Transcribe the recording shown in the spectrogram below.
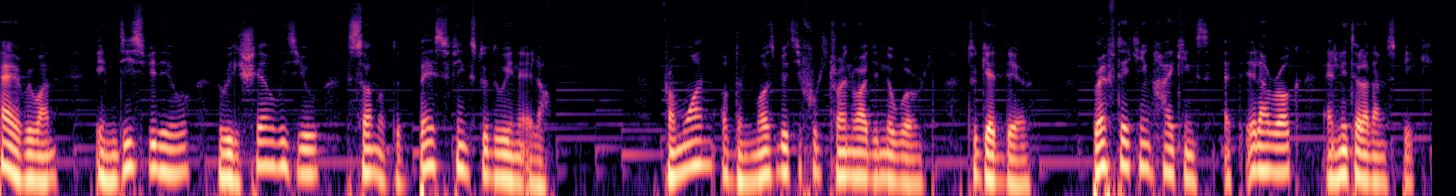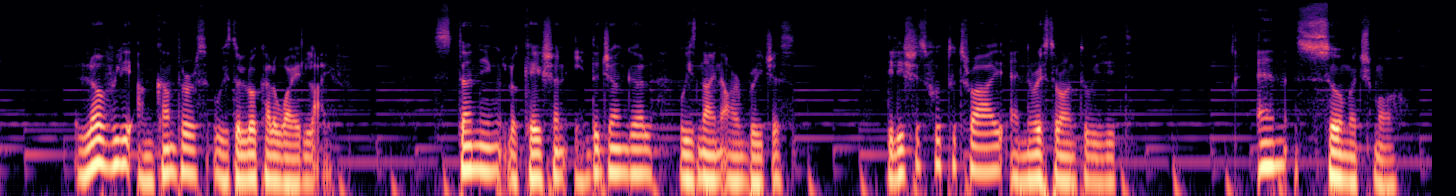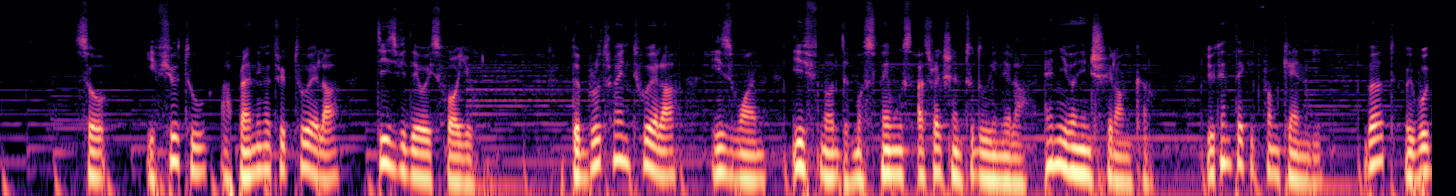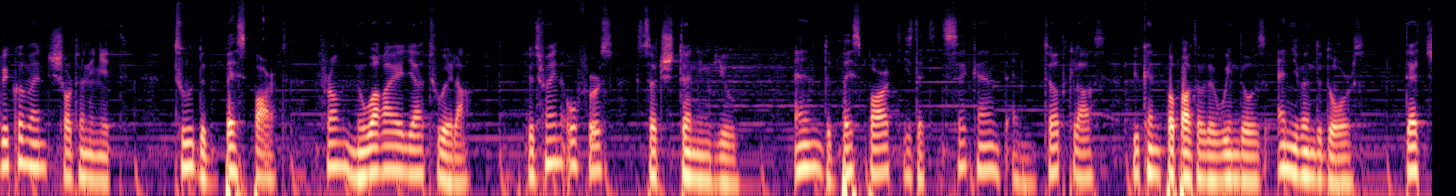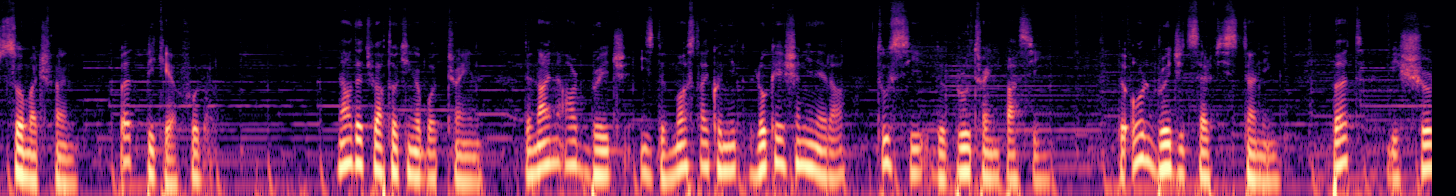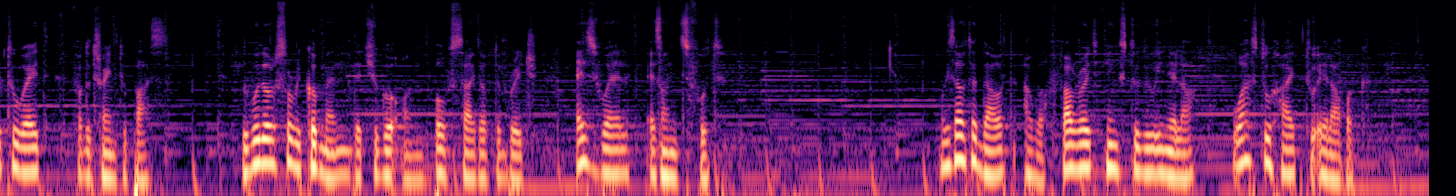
Hey everyone, in this video we will share with you some of the best things to do in Ella. From one of the most beautiful train rides in the world to get there, breathtaking hikings at Ella Rock and Little Adams Peak, lovely encounters with the local wildlife, stunning location in the jungle with 9 Arch bridges, delicious food to try and restaurant to visit, and so much more. So if you too are planning a trip to Ella, this video is for you. The Blue Train to Ella is one, if not the most famous attraction to do in Ella and even in Sri Lanka. You can take it from Kandy, but we would recommend shortening it to the best part from Nuwara to Ella. The train offers such stunning view, and the best part is that in second and third class you can pop out of the windows and even the doors. That's so much fun, but be careful. Now that we are talking about train, the Nine Arch Bridge is the most iconic location in Ella to see the blue train passing. The old bridge itself is stunning, but be sure to wait for the train to pass. We would also recommend that you go on both sides of the bridge, as well as on its foot. Without a doubt, our favorite things to do in Ella was to hike to Ella Rock.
